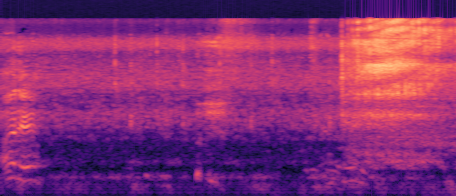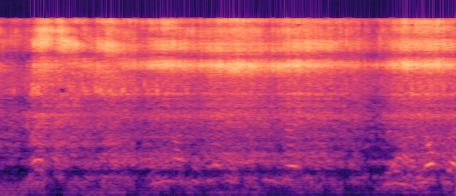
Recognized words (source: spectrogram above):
Hadi. Yok be.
